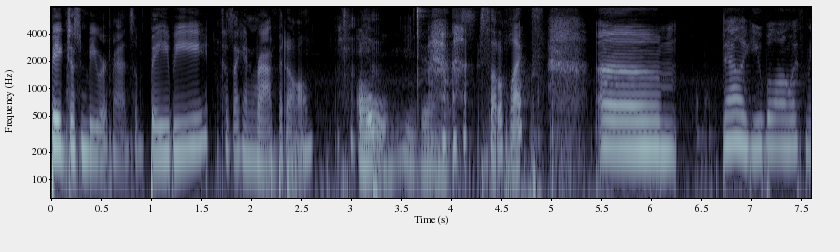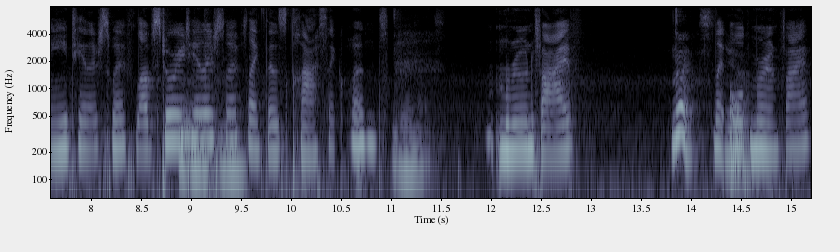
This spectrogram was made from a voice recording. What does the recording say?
big Justin Bieber fan. So baby, because I can rap it all. Oh, very nice. Subtle flex. Um, yeah, like you belong with me, Taylor Swift, Love Story, Taylor Mhm. Swift, like those classic ones. Very nice. Maroon Five, Nice. like yeah. old Maroon Five.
